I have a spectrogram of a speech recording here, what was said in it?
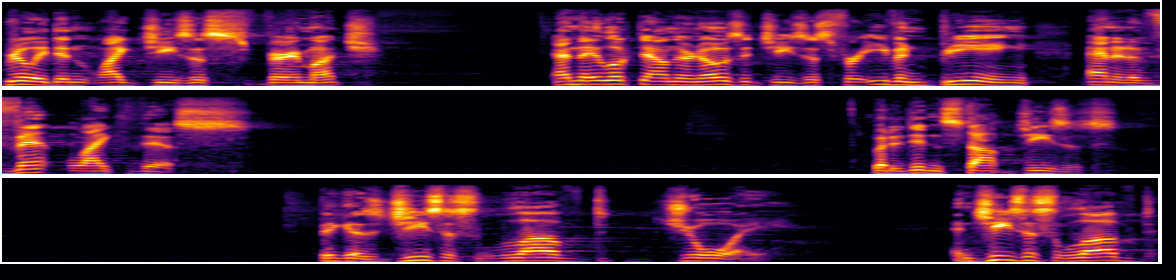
really didn't like Jesus very much. And they looked down their nose at Jesus for even being at an event like this. But it didn't stop Jesus. Because Jesus loved joy. And Jesus loved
